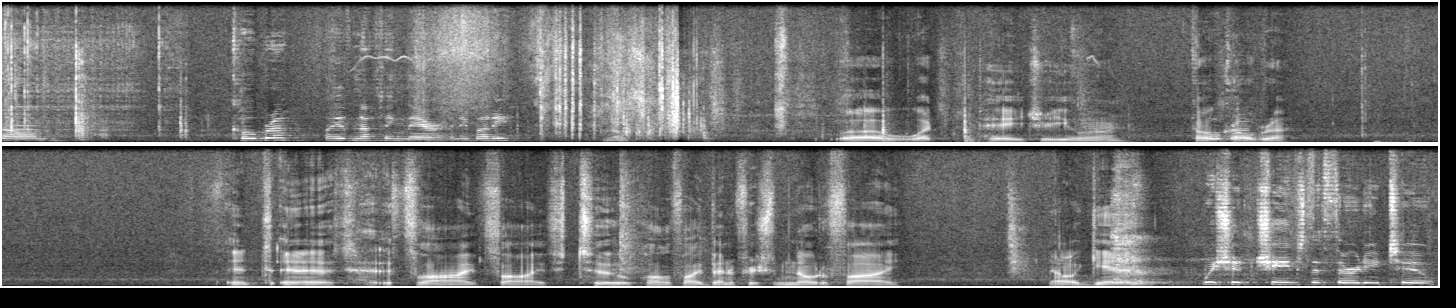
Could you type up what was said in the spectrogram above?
Um, Cobra, I have nothing there. Anybody? Uh, What page are you on? Oh, Cobra. Cobra. It, it, 552, qualified beneficiary notify. Now, again, We should change the 30 to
